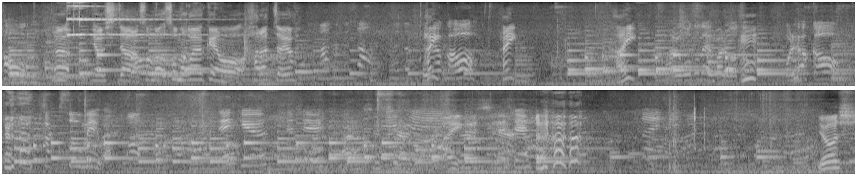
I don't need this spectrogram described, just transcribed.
買おう。うん。よしじゃあそのその500円を払っちゃうよ。は買おう。はい。はい。丸ごとだよ丸ごと。うん。これは買おう。めっちゃくそうめえわ。Thank you 先はい生。先 よし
